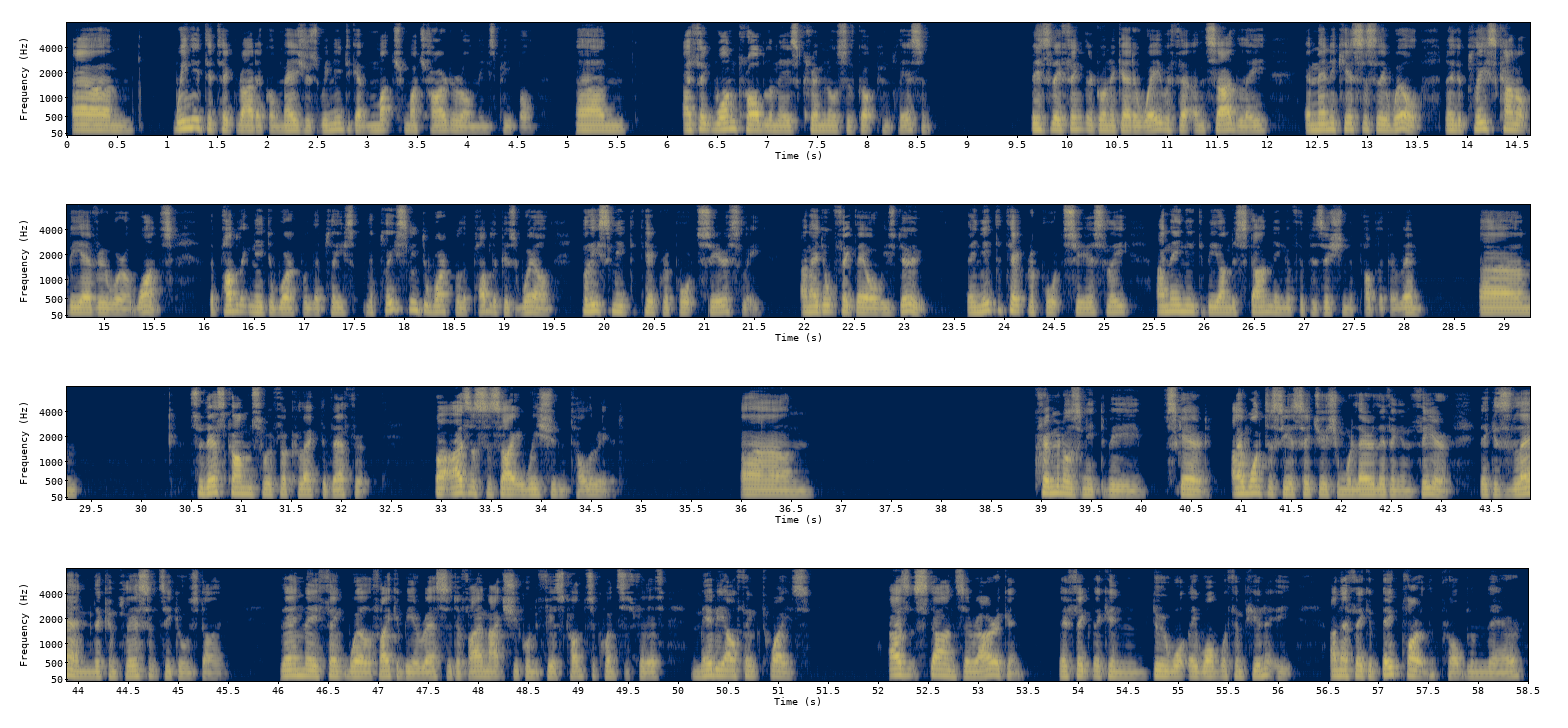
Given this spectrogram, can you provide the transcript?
Um, we need to take radical measures. We need to get much, much harder on these people. Um, I think one problem is criminals have got complacent because they think they're going to get away with it, and sadly, in many cases, they will. Now, the police cannot be everywhere at once. The public need to work with the police. The police need to work with the public as well. Police need to take reports seriously, and I don't think they always do. They need to take reports seriously, and they need to be understanding of the position the public are in. Um, so this comes with a collective effort. But as a society, we shouldn't tolerate it. Um, criminals need to be scared. I want to see a situation where they're living in fear because then the complacency goes down. Then they think, well, if I could be arrested, if I'm actually going to face consequences for this, maybe I'll think twice. As it stands, they're arrogant. They think they can do what they want with impunity. And I think a big part of the problem there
